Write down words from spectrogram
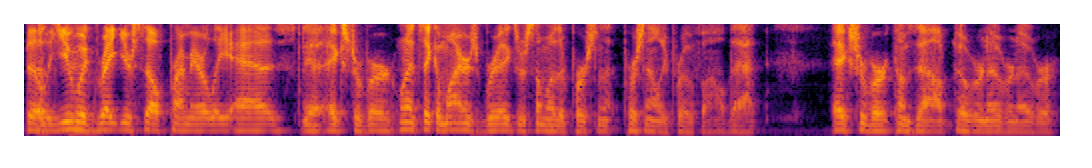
Bill, That's you true. would rate yourself primarily as yeah extrovert. When I take a Myers Briggs or some other person personality profile, that extrovert comes out over and over and over.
